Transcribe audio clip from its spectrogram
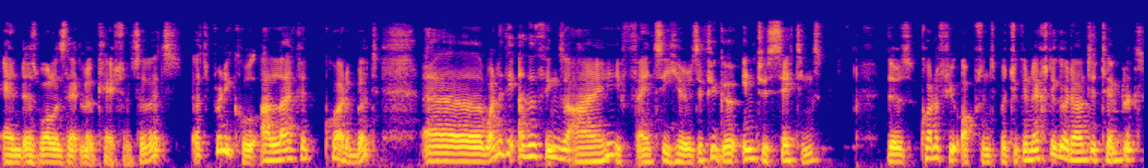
and as well as that location. So that's that's pretty cool. I like it quite a bit. Uh, one of the other things I fancy here is if you go into settings there's quite a few options, but you can actually go down to templates,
